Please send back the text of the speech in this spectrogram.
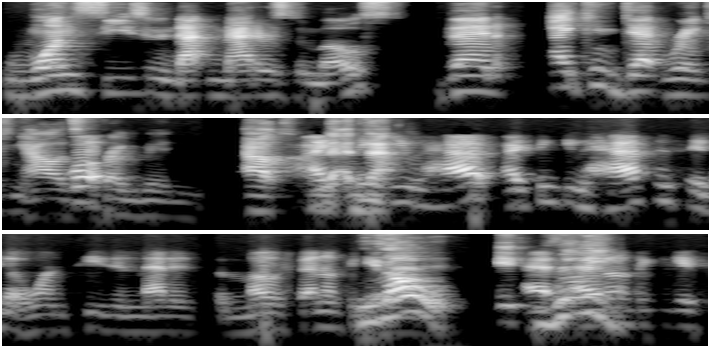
one season and that matters the most, then I can get ranking Alex Well, Bregman out. I that- think that- you have. I think you have to say that one season matters the most. I don't think it no, it I, really I don't think it's.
